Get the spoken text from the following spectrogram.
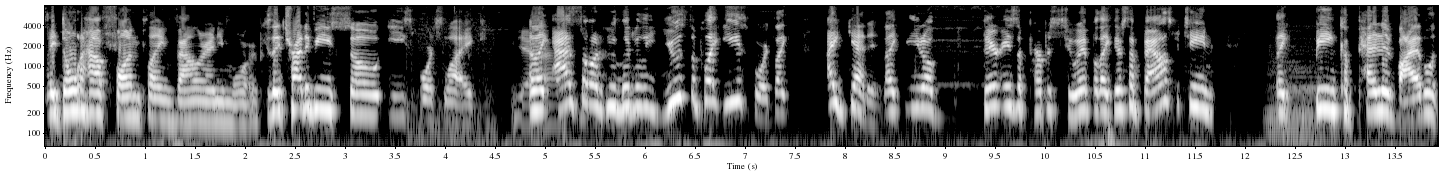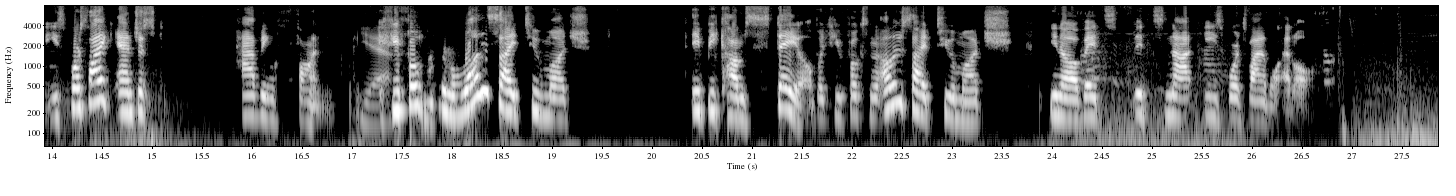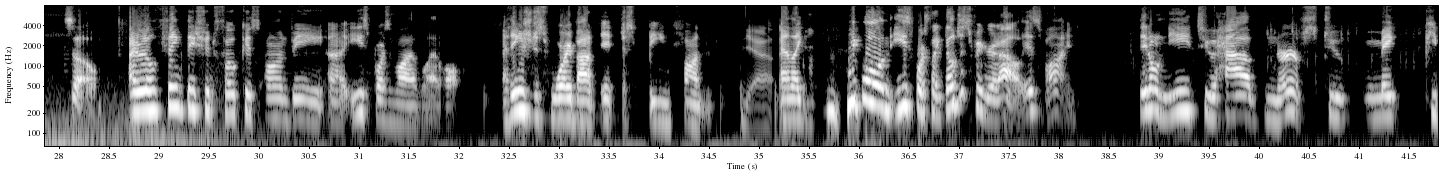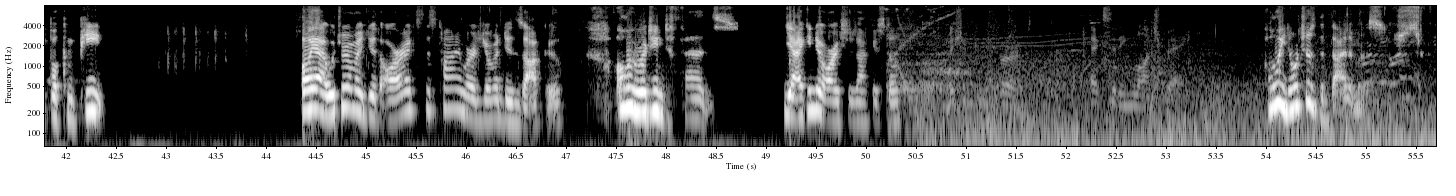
they don't have fun playing Valorant anymore because they try to be so esports like. Yeah. And like as someone who literally used to play esports, like I get it. Like you know, there is a purpose to it, but like there's a balance between like being competitive, viable in esports like, and just having fun. yeah. If you focus on one side too much, it becomes stale. But if you focus on the other side too much, you know, it's it's not esports viable at all. So I don't think they should focus on being uh, esports viable at all. I think you should just worry about it just being fun. yeah. And like people in esports, like they'll just figure it out. It's fine. They don't need to have nerfs to make people compete. Oh yeah, which one am I do? The RX this time, or do you want to do the Zaku? Oh, we were doing defense. Yeah, I can do RX or Zaku still. Mission confirmed. Exiting launch bay. Oh wait, don't choose the Dynames.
